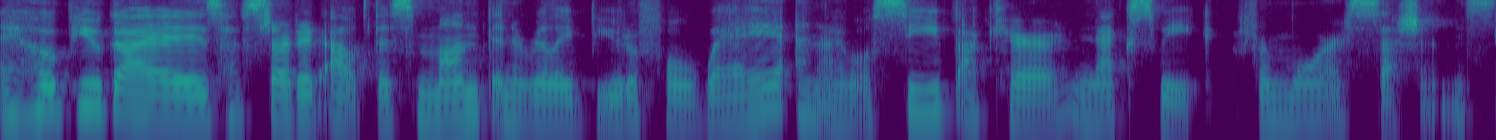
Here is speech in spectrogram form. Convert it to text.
I hope you guys have started out this month in a really beautiful way, and I will see you back here next week for more sessions.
